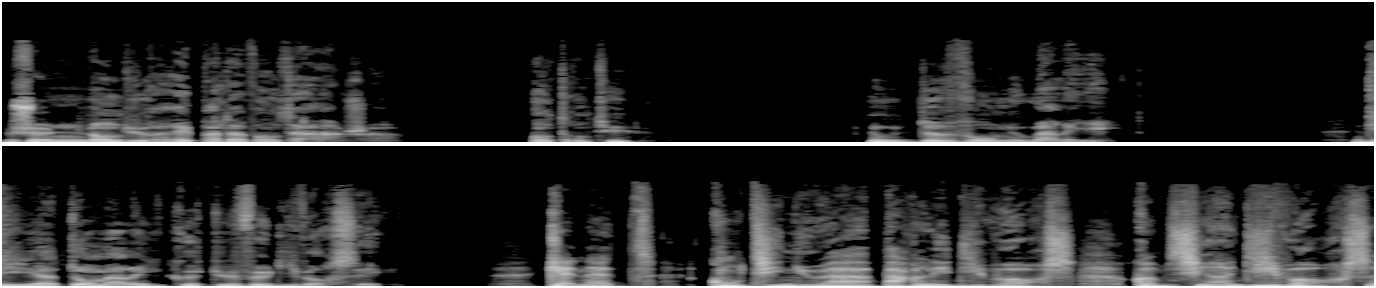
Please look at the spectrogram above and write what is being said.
je ne l'endurerai pas davantage. Entends-tu? Nous devons nous marier. Dis à ton mari que tu veux divorcer. Kenneth continua à parler divorce, comme si un divorce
